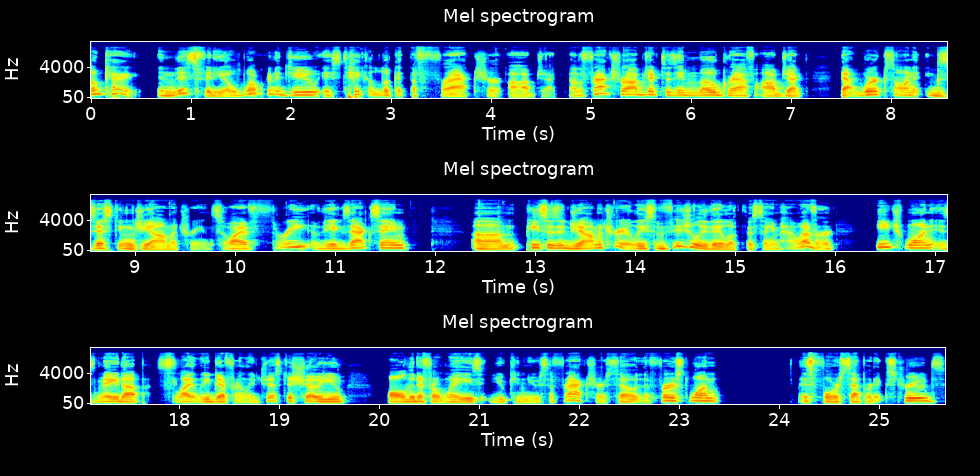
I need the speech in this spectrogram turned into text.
Okay, in this video, what we're going to do is take a look at the fracture object. Now, the fracture object is a MoGraph object that works on existing geometry. And so I have three of the exact same um, pieces of geometry, or at least visually they look the same. However, each one is made up slightly differently, just to show you all the different ways you can use the fracture. So the first one is four separate extrudes.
